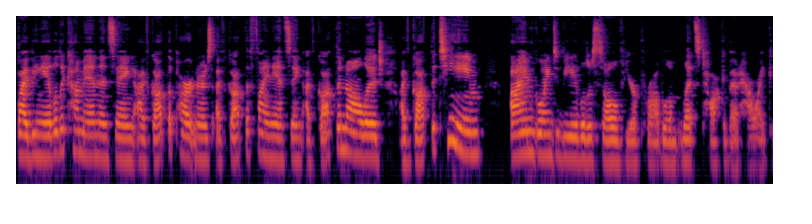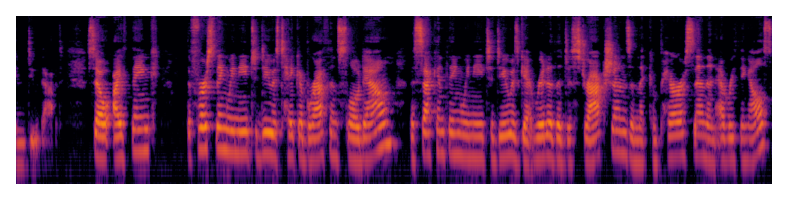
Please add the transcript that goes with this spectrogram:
by being able to come in and saying, I've got the partners, I've got the financing, I've got the knowledge, I've got the team. I'm going to be able to solve your problem. Let's talk about how I can do that. So I think the first thing we need to do is take a breath and slow down. The second thing we need to do is get rid of the distractions and the comparison and everything else.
